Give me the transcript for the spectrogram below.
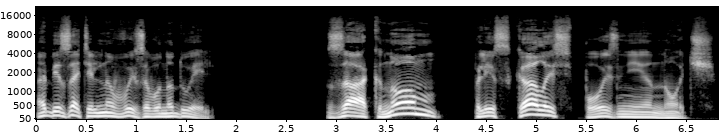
обязательно вызову на дуэль». За окном Плескалась поздняя ночь.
